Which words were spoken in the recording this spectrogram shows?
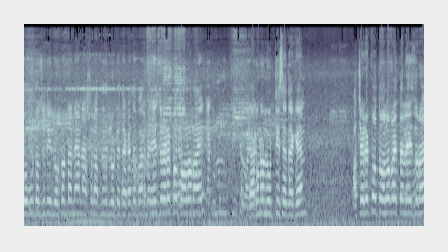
কবুতর যদি লোটনটা নেন আসলে আপনাদের লোটে দেখাতে পারবে। এই জোড়াটা কত হলো ভাই? এখনও লুটতিছে লুটতিছে দেখেন। আচ্ছা এটা কত হলো ভাই তাহলে এই জোড়া?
